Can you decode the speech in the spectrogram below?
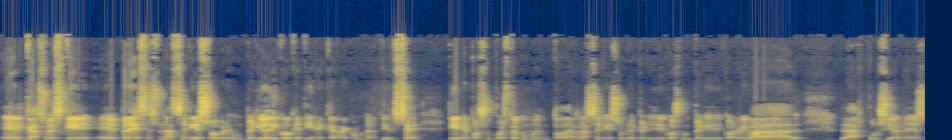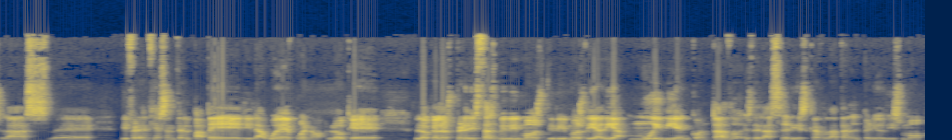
El caso es que eh, Press es una serie sobre un periódico que tiene que reconvertirse, tiene por supuesto, como en todas las series sobre periódicos, un periódico rival, las pulsiones, las... Eh, diferencias entre el papel y la web, bueno, lo que, lo que los periodistas vivimos, vivimos día a día, muy bien contado, es de las series que relatan el periodismo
